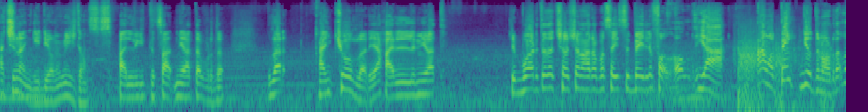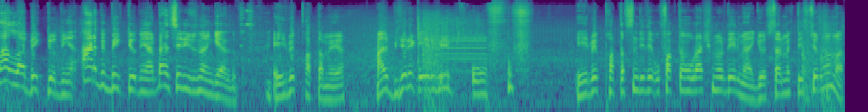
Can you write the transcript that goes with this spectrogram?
Kaçına gidiyorum vicdansız. Halil gitti saat Nihat'a vurdu. Bunlar kanki oldular ya Halil ile Nihat. Şimdi bu haritada çalışan araba sayısı belli falan. Ya ama bekliyordun orada. Vallahi bekliyordun ya. Harbi bekliyordun ya. Ben senin yüzünden geldim. Airbag patlamıyor ya. Hani bilerek airbag of of. Airbag patlasın diye de ufaktan uğraşmıyor değilim yani. Göstermek de istiyorum ama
